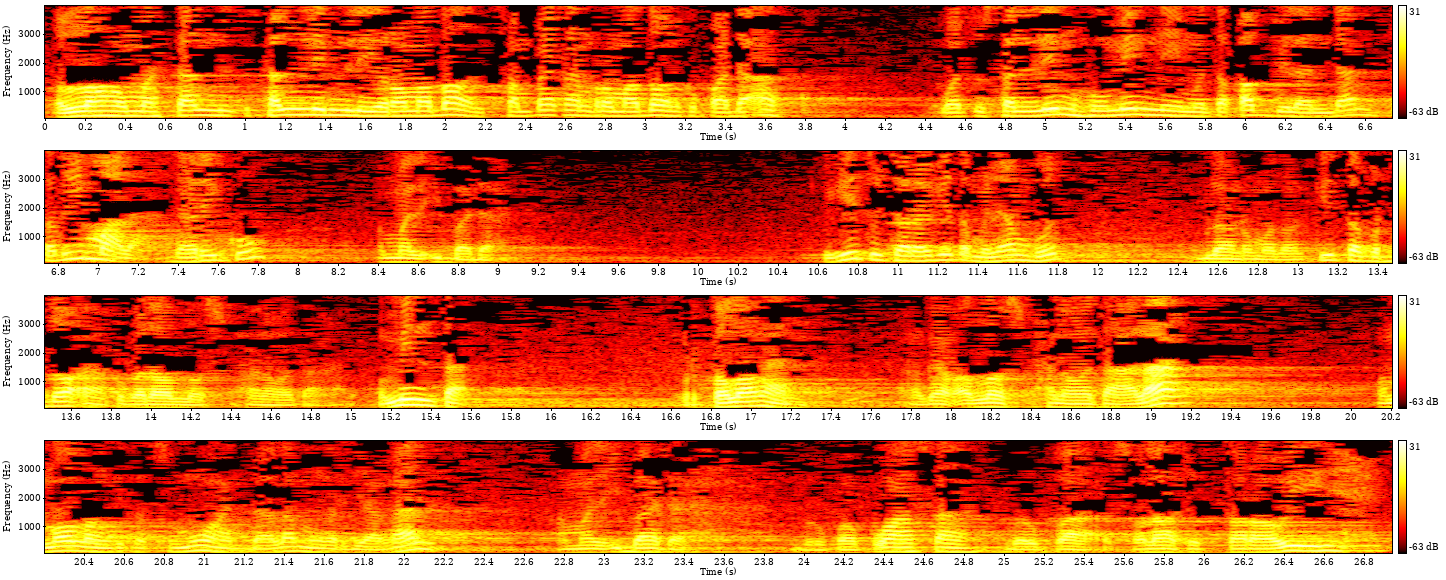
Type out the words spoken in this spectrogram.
Allahumma sallim li Ramadan. Sampaikan Ramadan kepada aku. Wa tusallimhu minni mutaqabbilan. Dan terimalah dariku amal ibadah. Begitu cara kita menyambut bulan Ramadan. Kita berdoa kepada Allah Subhanahu wa taala, meminta pertolongan agar Allah Subhanahu wa taala menolong kita semua dalam mengerjakan amal ibadah berupa puasa, berupa salat tarawih,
